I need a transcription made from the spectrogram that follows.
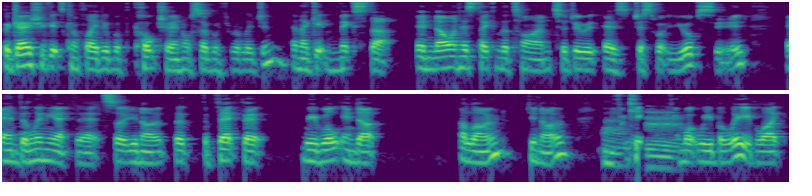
the gay issue gets conflated with culture and also with religion, and they get mixed up. And no one has taken the time to do it as just what you have said and delineate that. So you know the the fact that we will end up alone, you know, mm. what we believe. Like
